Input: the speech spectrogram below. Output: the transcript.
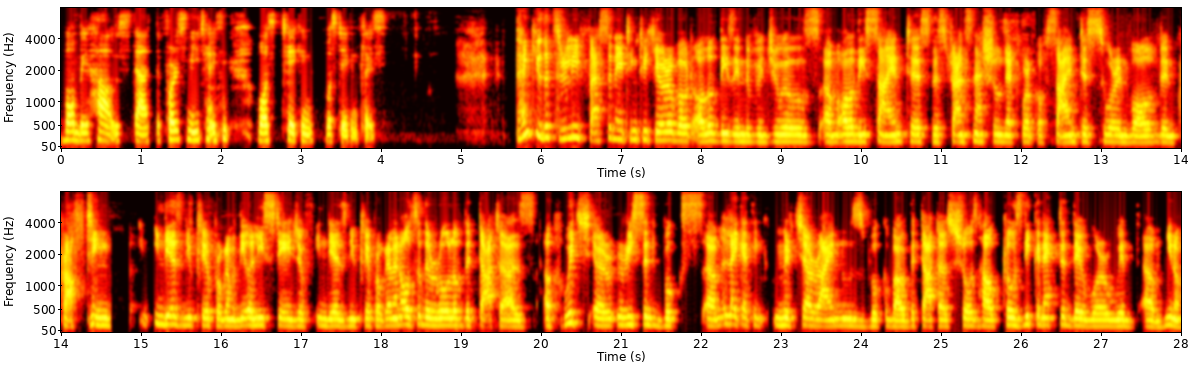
Bombay House that the first meeting was taking was taking place. Thank you. That's really fascinating to hear about all of these individuals, um, all of these scientists, this transnational network of scientists who are involved in crafting India's nuclear program, the early stage of India's nuclear program, and also the role of the Tatas, uh, which uh, recent books, um, like I think Mircea Raianu's book about the Tatas, shows how closely connected they were with, um, you know,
